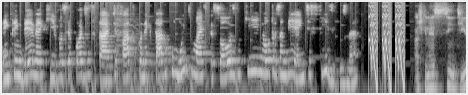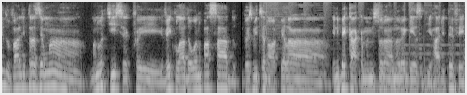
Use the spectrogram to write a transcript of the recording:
entender né, que você pode estar de fato conectado com muito mais pessoas do que em outros ambientes físicos, né? Acho que nesse sentido vale trazer uma, uma notícia que foi veiculada o ano passado, 2019, pela NBK, que é uma emissora norueguesa de rádio e TV.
